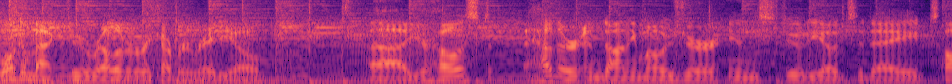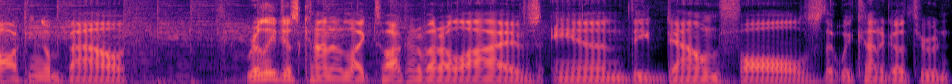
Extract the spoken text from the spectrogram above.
Welcome back to Relevant Recovery Radio. Uh, your host, Heather and Donnie Mosher, in studio today, talking about really just kind of like talking about our lives and the downfalls that we kind of go through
